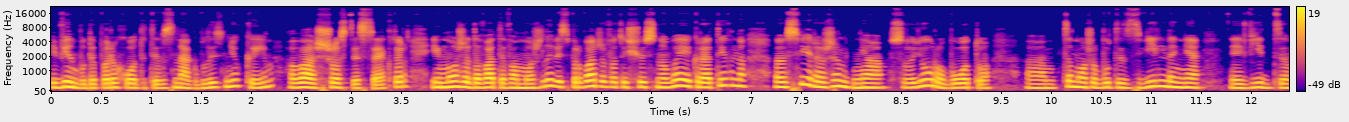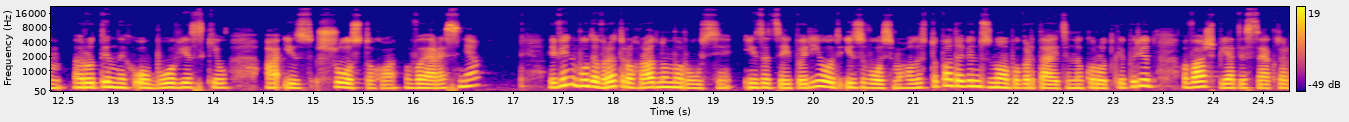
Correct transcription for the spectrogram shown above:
він буде переходити в знак близнюки, ваш шостий сектор, і може давати вам можливість впроваджувати щось нове і креативне в свій режим дня, в свою роботу. Е, Це може бути звільнення від рутинних обов'язків. А із 6 вересня він буде в ретроградному русі, і за цей період, із 8 листопада, він знову повертається на короткий період в ваш п'ятий сектор,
